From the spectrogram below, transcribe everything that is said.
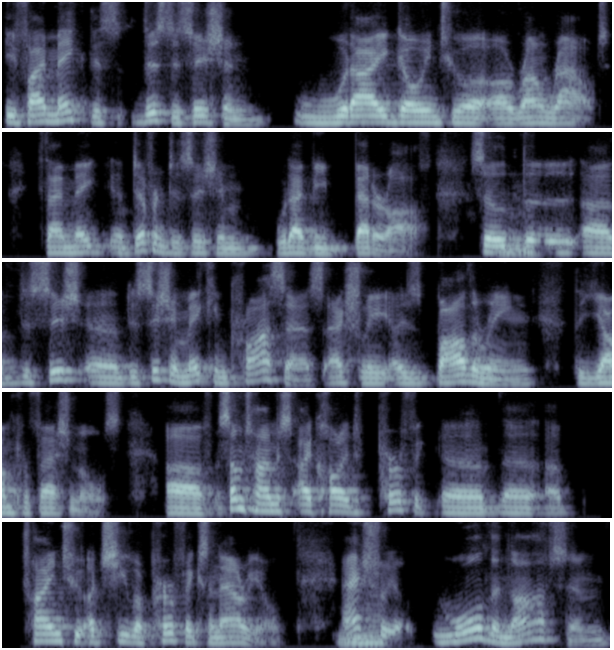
if I make this this decision, would I go into a, a wrong route? If I make a different decision, would I be better off? So mm-hmm. the uh, decision uh, decision making process actually is bothering the young professionals. Uh, sometimes I call it perfect uh, uh, trying to achieve a perfect scenario. Mm-hmm. Actually, more than often,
